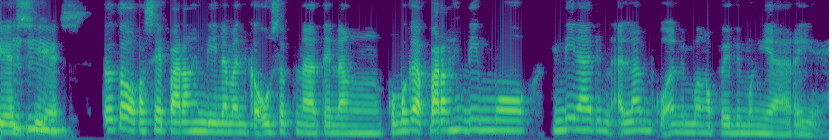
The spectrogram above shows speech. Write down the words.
Yes, Mm-mm. yes. Totoo kasi parang hindi naman kausap natin ng kumbaga parang hindi mo hindi natin alam kung ano mga pwede mangyari eh.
